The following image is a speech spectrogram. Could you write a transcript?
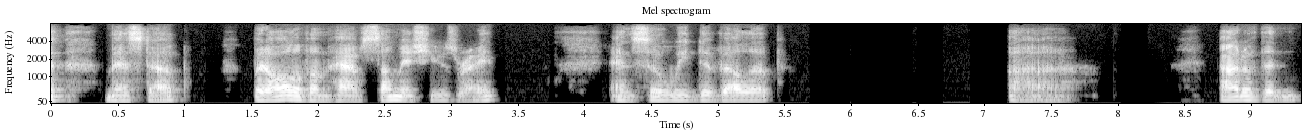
messed up, but all of them have some issues, right? And so we develop uh, out of the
